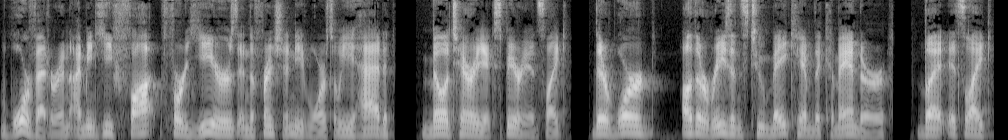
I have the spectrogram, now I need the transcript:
war veteran. I mean, he fought for years in the French Indian War, so he had military experience. Like there were other reasons to make him the commander, but it's like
